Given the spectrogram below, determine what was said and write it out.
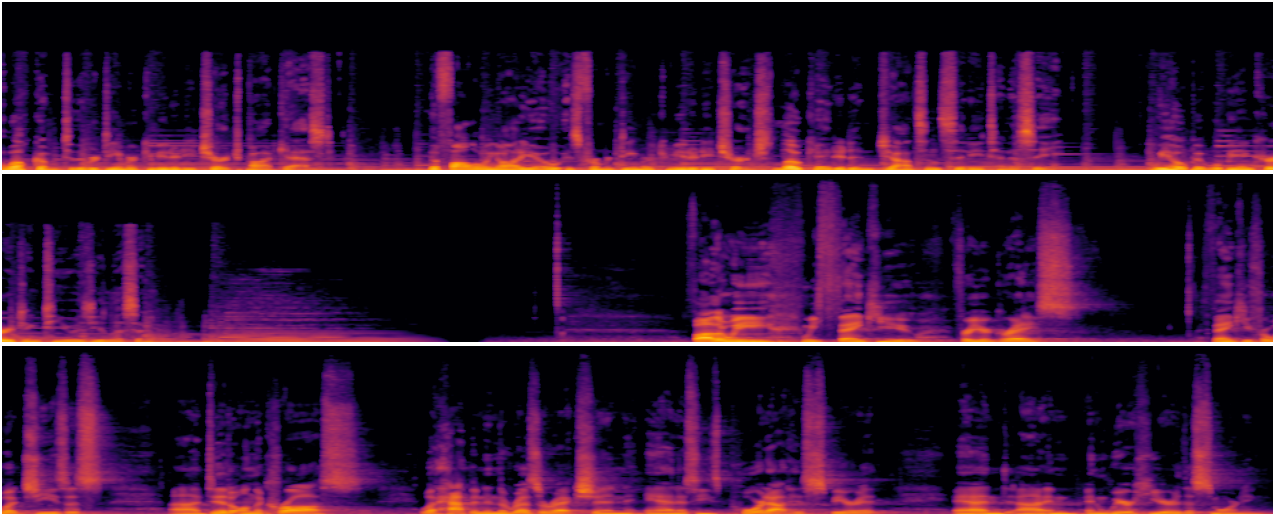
Welcome to the Redeemer Community Church podcast. The following audio is from Redeemer Community Church located in Johnson City, Tennessee. We hope it will be encouraging to you as you listen. Father, we, we thank you for your grace. Thank you for what Jesus uh, did on the cross, what happened in the resurrection, and as he's poured out his spirit. And, uh, and, and we're here this morning.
